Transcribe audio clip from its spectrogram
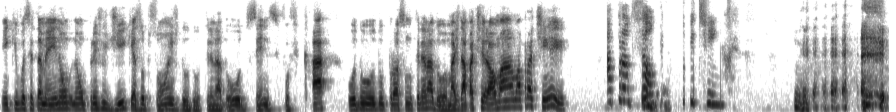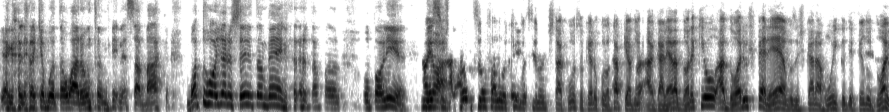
em que você também não, não prejudique as opções do, do treinador, do Ceni, se for ficar, ou do, do próximo treinador. Mas dá para tirar uma, uma pratinha aí. A produção tem o Vitinho. e a galera quer botar o Arão também nessa barca. Bota o Rogério Ceni também, a galera tá falando. Ô, Paulinha. Não, desses... ó, a produção falou aqui, você não destacou, só quero colocar, porque a, galera adora que eu adore os perevos, os caras ruins, que eu defendo o Dói.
